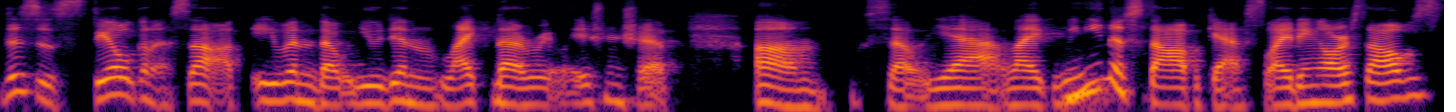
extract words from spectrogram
this is still gonna suck, even though you didn't like that relationship. Um, so yeah, like we need to stop gaslighting ourselves.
